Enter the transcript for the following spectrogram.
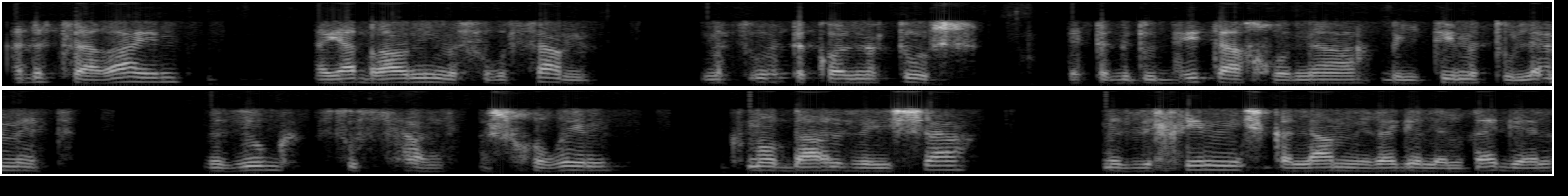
עד הצהריים היה בראוני מפורסם, מצאו את הכל נטוש, את הגדודית האחרונה בלתי מתולמת, וזוג סוסיו השחורים, כמו בעל ואישה, מזיחים משקלם מרגל אל רגל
